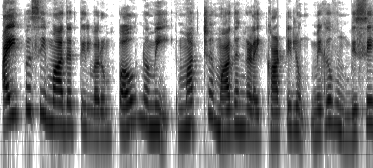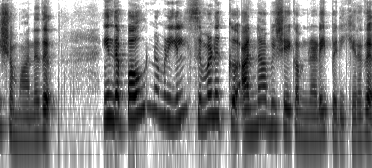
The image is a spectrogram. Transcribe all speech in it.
ஐப்பசி மாதத்தில் வரும் பௌர்ணமி மற்ற மாதங்களை காட்டிலும் மிகவும் விசேஷமானது. இந்த பௌர்ணமியில் சிவனுக்கு அன்னாபிஷேகம் நடைபெறுகிறது.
